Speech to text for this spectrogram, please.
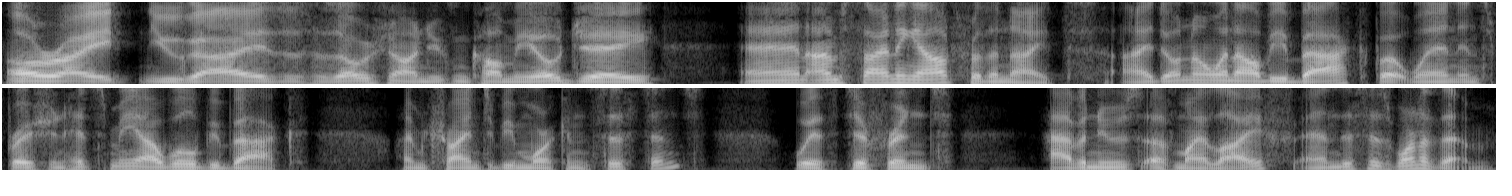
All right, you guys, this is Ojan. You can call me OJ. And I'm signing out for the night. I don't know when I'll be back, but when inspiration hits me, I will be back. I'm trying to be more consistent with different avenues of my life, and this is one of them.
